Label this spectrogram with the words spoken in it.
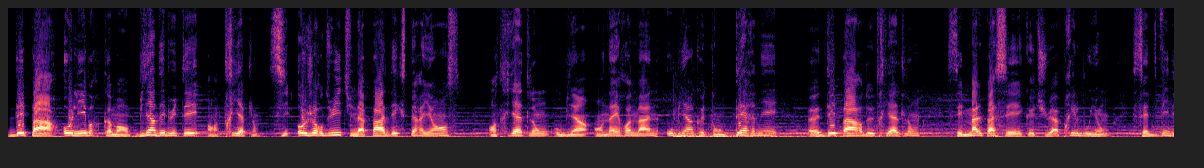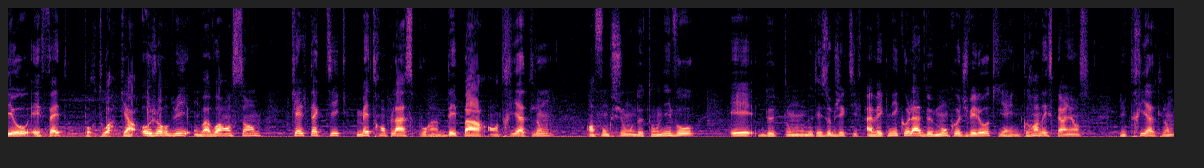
Départ au libre, comment bien débuter en triathlon. Si aujourd'hui tu n'as pas d'expérience en triathlon ou bien en Ironman ou bien que ton dernier euh, départ de triathlon s'est mal passé, que tu as pris le bouillon, cette vidéo est faite pour toi. Car aujourd'hui, on va voir ensemble quelle tactique mettre en place pour un départ en triathlon en fonction de ton niveau et de, de tes objectifs. Avec Nicolas de Mon Coach Vélo qui a une grande expérience du triathlon,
